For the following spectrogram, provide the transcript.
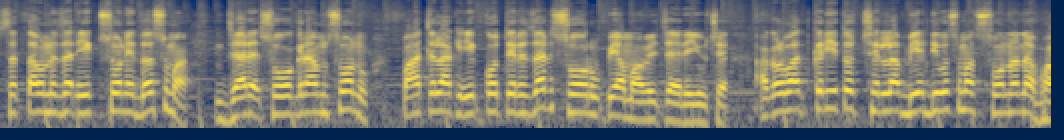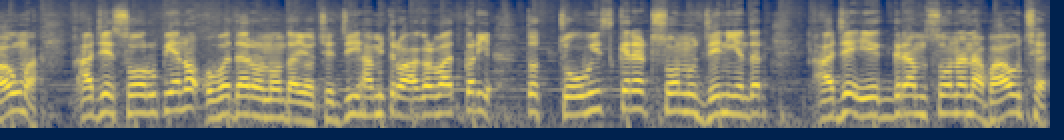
સત્તાવન હજાર એકસો ને દસમાં, જ્યારે સો ગ્રામ સોનું પાંચ લાખ એકોતેર હજાર સો રૂપિયામાં વેચાઈ રહ્યું છે. આગળ વાત કરીએ તો છેલ્લા બે દિવસમાં સોનાના ભાવમાં આજે સો રૂપિયાનો વધારો નોંધાયો છે. જી હા મિત્રો, આગળ વાત કરીએ, તો ચોવીસ કેરેટ સોનું જેની અંદર આજે એક ગ્રામ સોનાના ભાવ છે,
